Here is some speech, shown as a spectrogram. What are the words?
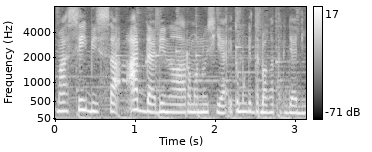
masih bisa ada di nalar manusia, itu mungkin banget terjadi.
